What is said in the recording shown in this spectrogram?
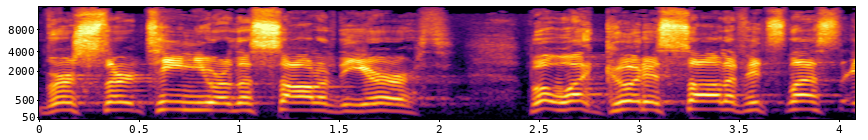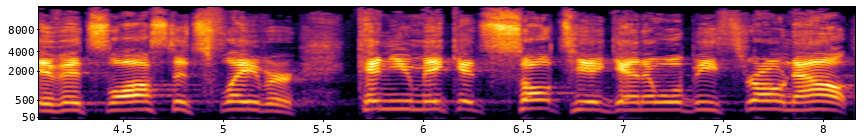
Verse 13, you are the salt of the earth. But what good is salt if it's less if it's lost its flavor? Can you make it salty again? It will be thrown out,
